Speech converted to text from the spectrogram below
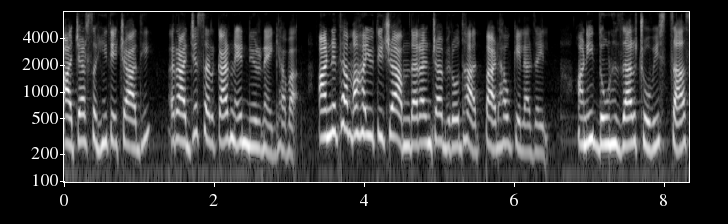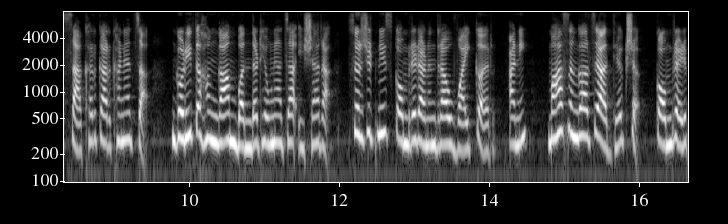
आचारसंहितेच्या आधी राज्य सरकारने निर्णय घ्यावा. अन्यथा महायुतीच्या आमदारांच्या विरोधात पाढाव केला जाईल. आणि दोन हजार चोवीसचा साखर कारखान्याचा गणित हंगाम बंद ठेवण्याचा इशारा सरचिटणीस कॉम्रेड आनंदराव वायकर आणि महासंघाचे अध्यक्ष कॉम्रेड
